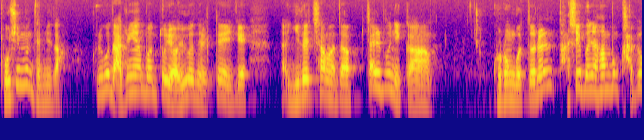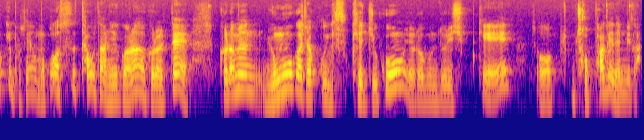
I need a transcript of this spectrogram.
보시면 됩니다. 그리고 나중에 한번 또 여유가 될 때 이게 1회차마다 짧으니까 그런 것들을 다시 그냥 한번 가볍게 보세요. 뭐 버스 타고 다니거나 그럴 때 그러면 용어가 자꾸 익숙해지고 여러분들이 쉽게 어, 좀 접하게 됩니다.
